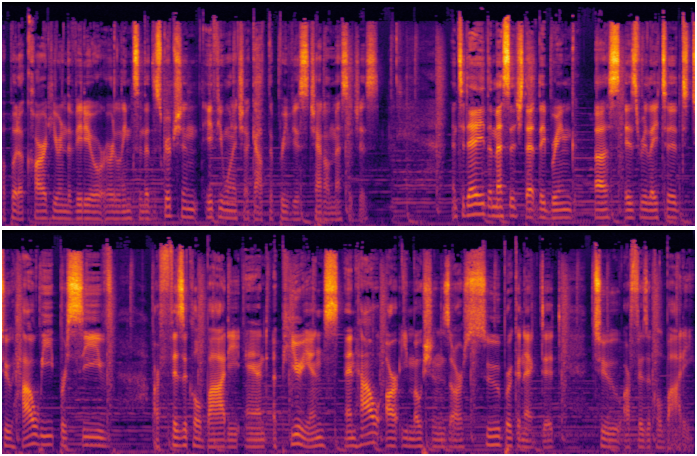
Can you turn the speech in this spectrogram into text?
I'll put a card here in the video or links in the description if you want to check out the previous channeled messages. And today, the message that they bring us is related to how we perceive our physical body and appearance, and how our emotions are super connected to our physical body.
